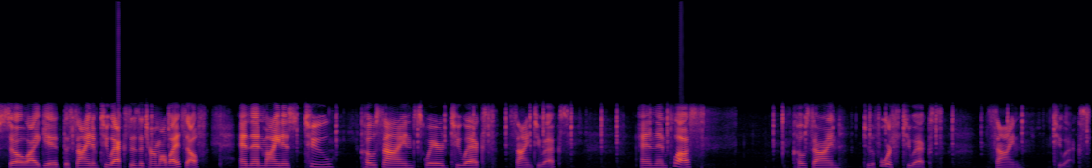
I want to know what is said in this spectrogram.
So I get the sine of 2x is a term all by itself. And then minus 2 cosine squared 2x sine 2x. And then plus cosine to the fourth 2x sine 2x.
